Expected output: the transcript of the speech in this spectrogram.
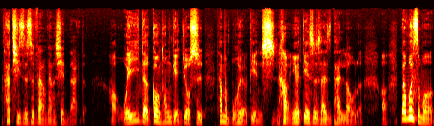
它其实是非常非常现代的。唯一的共通点就是他们不会有电视哈，因为电视实在是太 low 了。好，那为什么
